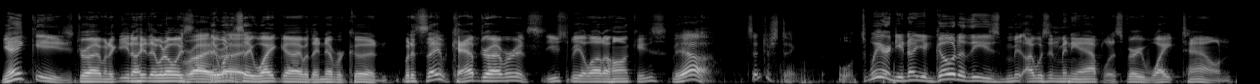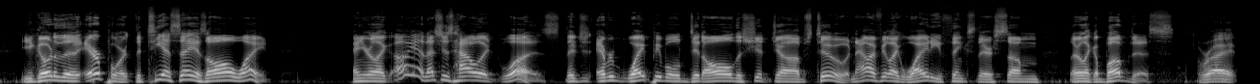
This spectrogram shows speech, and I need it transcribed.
Yankees driving." A, you know, they would always Right, they wouldn't right. say white guy, but they never could. But it's the same cab driver. It's used to be a lot of honkies. Yeah, it's interesting. Well, it's weird, you know. You go to these. I was in Minneapolis, very white town. You go to the airport, the TSA is all white, and you're like, oh yeah, that's just how it was. They just every white people did all the shit jobs too. And now I feel like Whitey thinks there's some they're like above this. Right.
